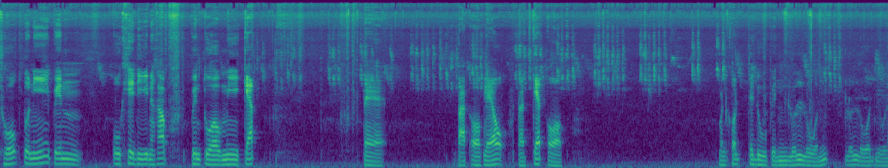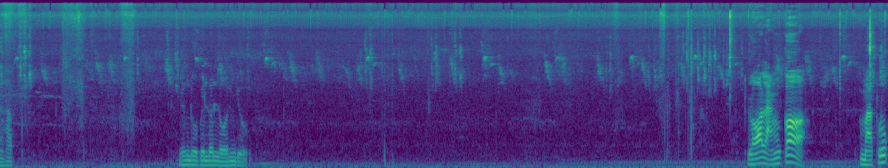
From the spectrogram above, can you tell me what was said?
โชคตัวนี้เป็น OKD นะครับ เป็นตัวมีแก๊สแต่ตัดออกแล้วตัดแก๊สออก มันก็จะดูเป็นล้นล้นล้นล้นอยู่นะครับ ยังดูเป็นล้นล้นอยู่ล้อหลังก็หมากลุก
